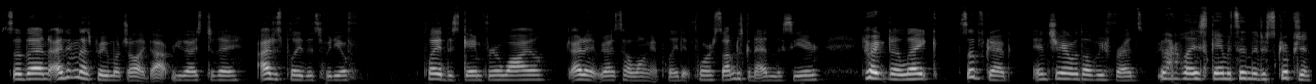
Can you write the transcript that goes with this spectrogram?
So then, I think that's pretty much all I got for you guys today. I just played this video, played this game for a while. I didn't realize how long I played it for, so I'm just going to end this here. Don't to like, subscribe, and share with all of your friends. If you want to play this game, it's in the description.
